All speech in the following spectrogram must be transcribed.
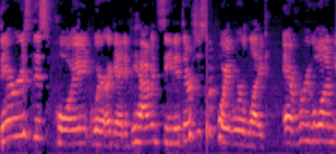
there is this point where, again, if you haven't seen it, there's just a point where like everyone,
